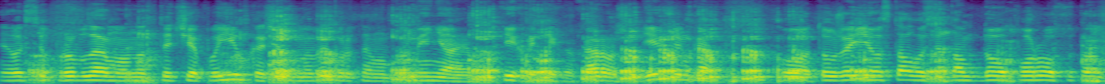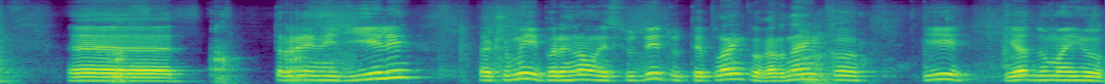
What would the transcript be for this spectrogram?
І ось ця проблема, у нас тече поїлка, зараз ми викрутимо, поміняємо. Тихо, тихо, хороша дівчинка. О, то вже їй осталося там до поросу там, е, три неділі. Так що ми її перегнали сюди, тут тепленько, гарненько. І я думаю,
